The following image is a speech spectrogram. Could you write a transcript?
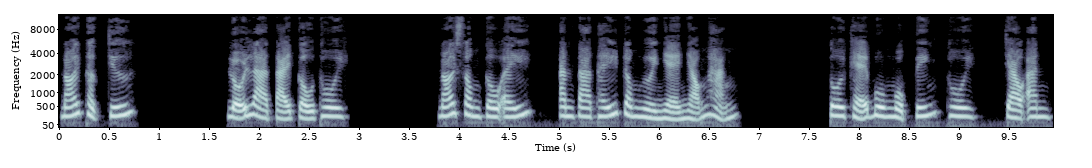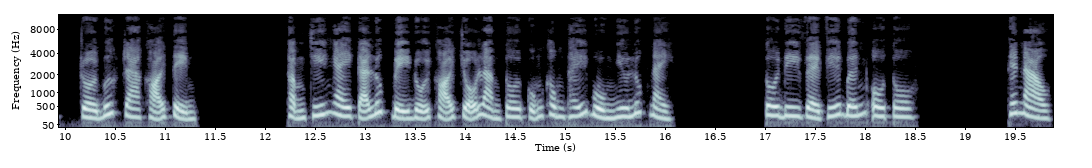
Nói thật chứ. Lỗi là tại cậu thôi. Nói xong câu ấy, anh ta thấy trong người nhẹ nhõm hẳn. Tôi khẽ buông một tiếng thôi, chào anh, rồi bước ra khỏi tiệm. Thậm chí ngay cả lúc bị đuổi khỏi chỗ làm tôi cũng không thấy buồn như lúc này. Tôi đi về phía bến ô tô. Thế nào,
